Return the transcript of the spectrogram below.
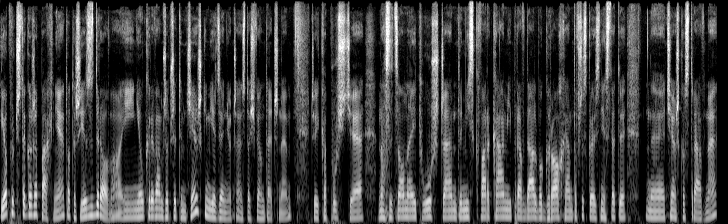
I oprócz tego, że pachnie, to też jest zdrowo. I nie ukrywam, że przy tym ciężkim jedzeniu, często świątecznym, czyli kapuście nasyconej tłuszczem, tymi skwarkami, prawda, albo grochem, to wszystko jest niestety e, ciężkostrawne,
